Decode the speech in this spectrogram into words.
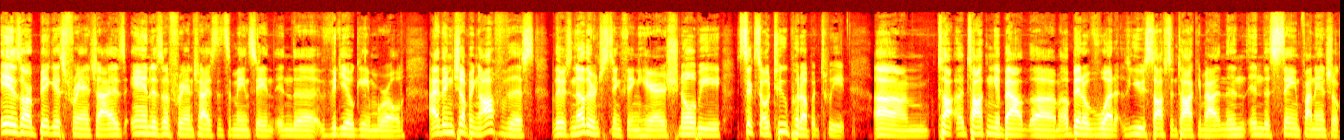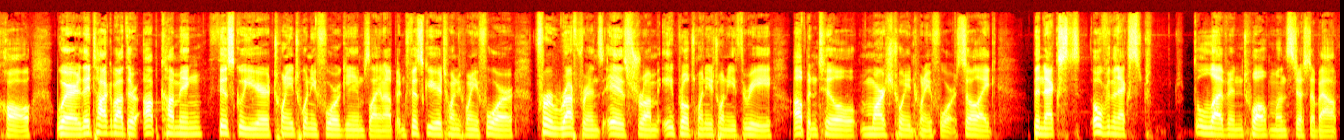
is our biggest franchise and is a franchise that's a mainstay in, in the video game world. I think jumping off of this, there's another interesting thing here. Shinobi 602 put up a tweet um, ta- talking about um, a bit of what Ubisoft's been talking about in, in the same financial call, where they talk about their upcoming fiscal year 2024 games lineup. And fiscal year 2024, for reference, is from April 2023 up until March 2024. So, like, the next, over the next 11, 12 months, just about.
